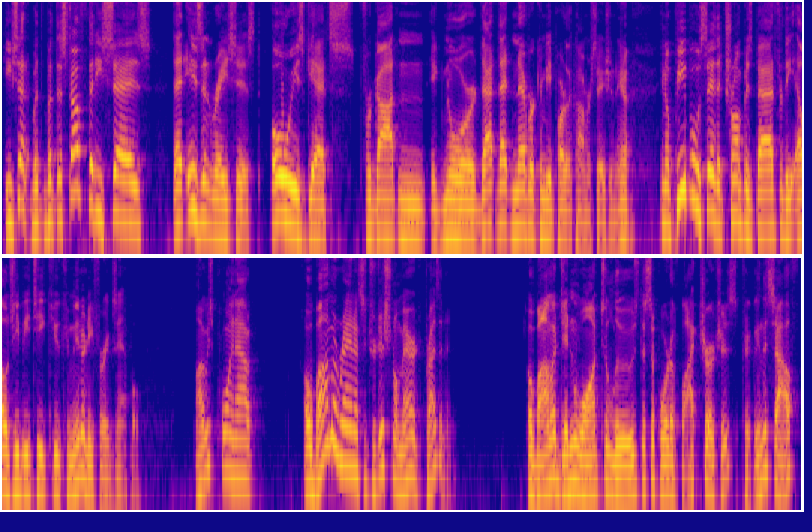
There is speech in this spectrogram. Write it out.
He said, but but the stuff that he says that isn't racist always gets forgotten, ignored. That that never can be a part of the conversation. You know, you know, people who say that Trump is bad for the LGBTQ community, for example, I always point out Obama ran as a traditional marriage president. Obama didn't want to lose the support of black churches, particularly in the South.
